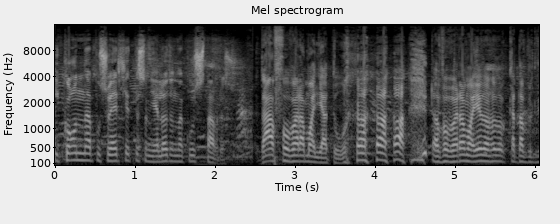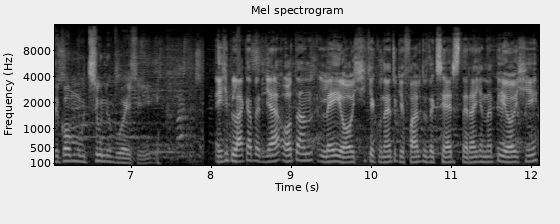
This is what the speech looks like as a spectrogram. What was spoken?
εικόνα που σου έρχεται στο μυαλό όταν ακούς Σταύρος. Τα φοβερά μαλλιά του. Τα φοβερά μαλλιά του, αυτό το καταπληκτικό μου τσούνι που έχει. Έχει πλάκα, παιδιά, όταν λέει όχι και κουνάει το κεφάλι του δεξιά-αριστερά για να πει όχι,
